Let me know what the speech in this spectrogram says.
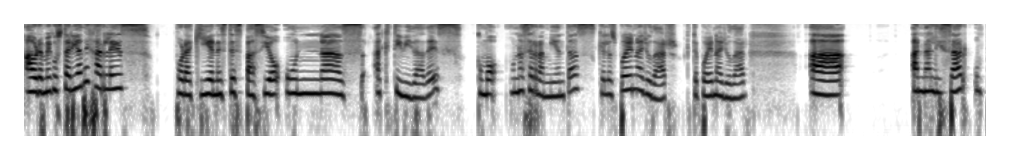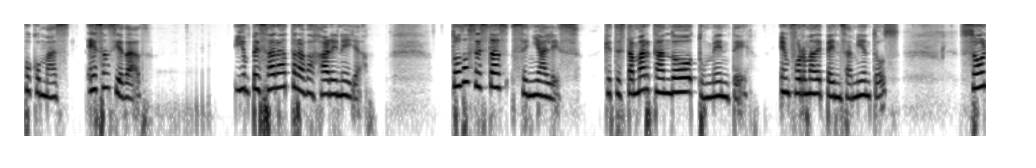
Ahora me gustaría dejarles por aquí en este espacio unas actividades, como unas herramientas que los pueden ayudar, que te pueden ayudar a analizar un poco más esa ansiedad y empezar a trabajar en ella. Todas estas señales que te está marcando tu mente en forma de pensamientos son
